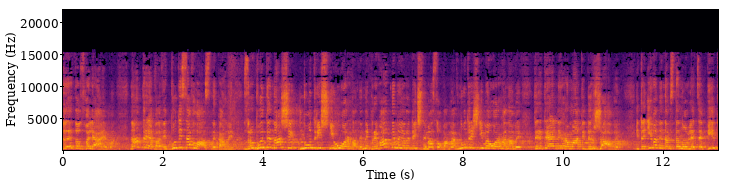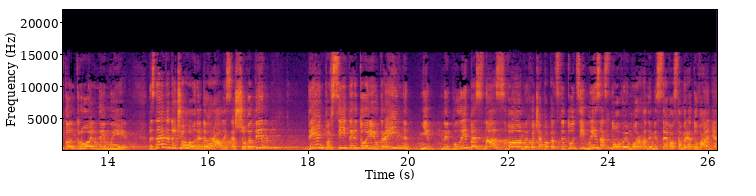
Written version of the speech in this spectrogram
це дозволяємо. Нам треба відбутися власниками, зробити наші внутрішні органи не приватними юридичними особами, а внутрішніми органами територіальних громад і держави. І тоді вони нам становляться підконтрольними. Ви знаєте, до чого вони догралися? Що в один день по всій території України не були без нас з вами. Хоча по конституції ми засновуємо органи місцевого самоврядування.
